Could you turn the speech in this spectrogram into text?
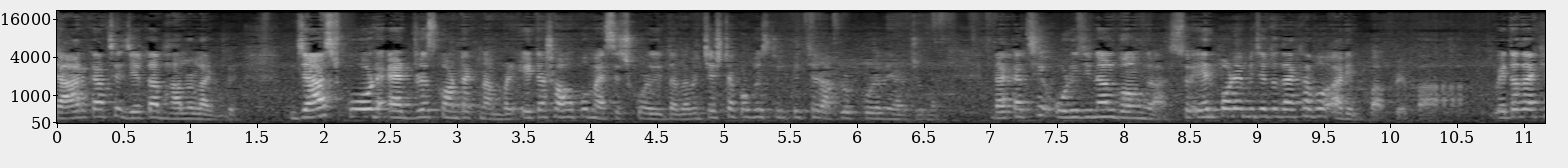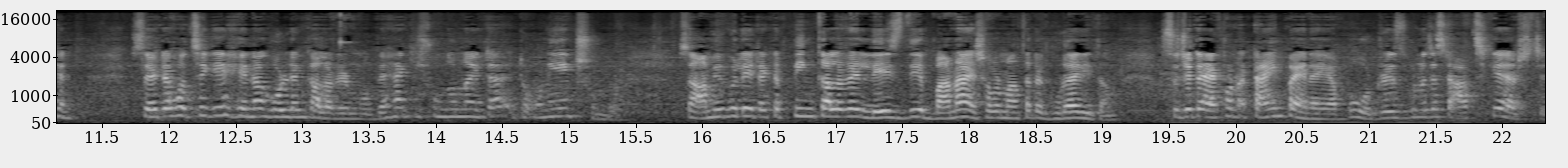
যার কাছে যেটা ভালো লাগবে just code address contact number এটা সহ মেসেজ করে দিতে হবে। আমি চেষ্টা করব স্টিল পিকচার আপলোড করে দেওয়ার জন্য। দেখাচ্ছে অরিজিনাল গঙ্গা। সো এরপরে আমি যেটা দেখাবো আরে বাপরে বাপ। এটা দেখেন সো এটা হচ্ছে গিয়ে হেনা গোল্ডেন কালারের মধ্যে। হ্যাঁ কি সুন্দর না এটা? এটা অনেক সুন্দর। সো আমি বলি এটা একটা পিঙ্ক কালারের লেস দিয়ে বানায়, সবার মাথাটা ঘুরাই দিতাম সো যেটা এখন টাইম পাই নাই, আপু ড্রেসগুলো জাস্ট আজকে আসছে।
